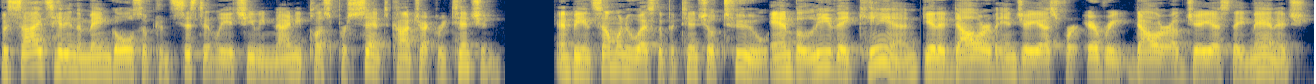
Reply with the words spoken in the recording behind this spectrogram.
Besides hitting the main goals of consistently achieving 90 plus percent contract retention, and being someone who has the potential to and believe they can get a dollar of NJS for every dollar of JS they manage,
